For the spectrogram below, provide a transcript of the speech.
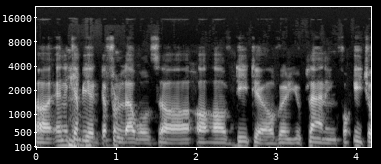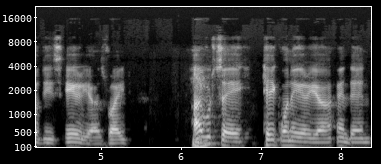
uh, and it can be mm-hmm. at different levels uh, of detail where you're planning for each of these areas, right? Mm-hmm. I would say take one area and then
